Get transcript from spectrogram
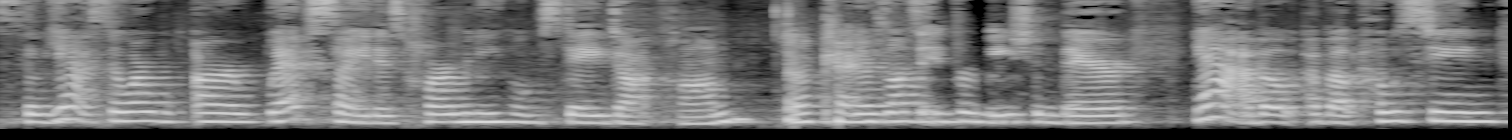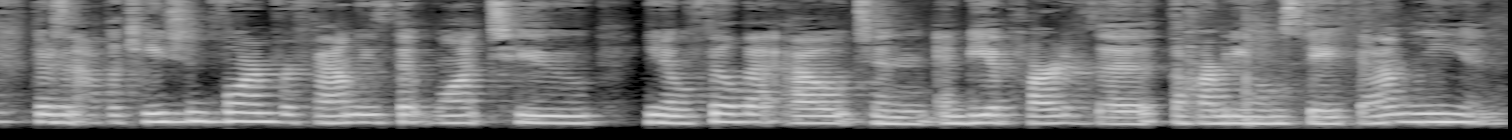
so yeah, so our our website is harmonyhomestay.com. Okay. And there's lots of information there. Yeah, about about hosting. There's an application form for families that want to, you know, fill that out and and be a part of the the Harmony Homestay family and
